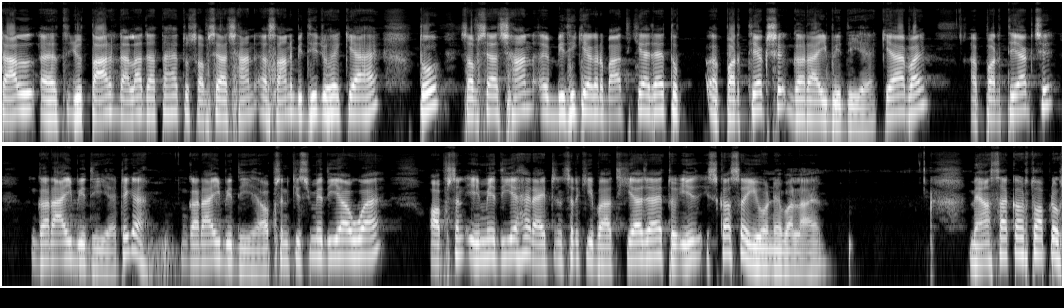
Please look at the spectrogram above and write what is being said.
टाल जो तार डाला जाता है तो सबसे आसान आसान विधि जो है क्या है? तो सबसे आसान विधि की अगर बात किया जाए तो प्रत्यक्ष गहराई विधि है। क्या है भाई? प्रत्यक्ष गराई विधि है, ठीक है? गराई विधि है। ऑप्शन किसमें दिया हुआ है? ऑप्शन ए में दिया है राइट आंसर की बात किया जाए तो ये इसका सही होने वाला है। मैं आशा करता हूँ आप लोग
